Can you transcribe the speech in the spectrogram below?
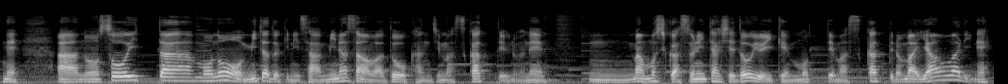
ね、あのそういったものを見た時にさ皆さんはどう感じますかっていうのをねうんまあ、もしくはそれに対してどういう意見持ってますかっていうのをまあやんわりね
